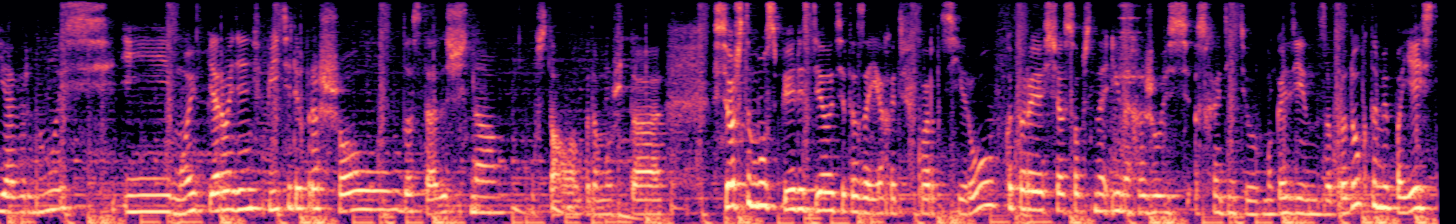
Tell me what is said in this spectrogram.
я вернулась, и мой первый день в Питере прошел достаточно устало, потому что все, что мы успели сделать, это заехать в квартиру, в которой я сейчас, собственно, и нахожусь, сходить в магазин за продуктами, поесть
